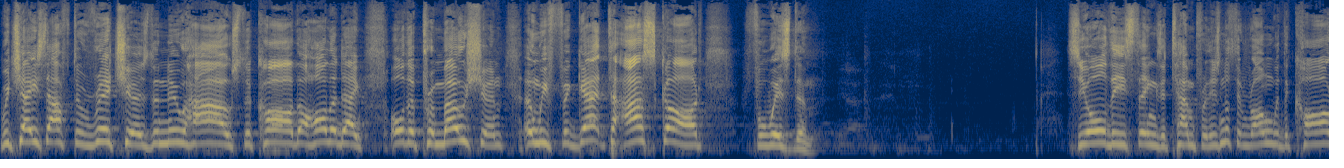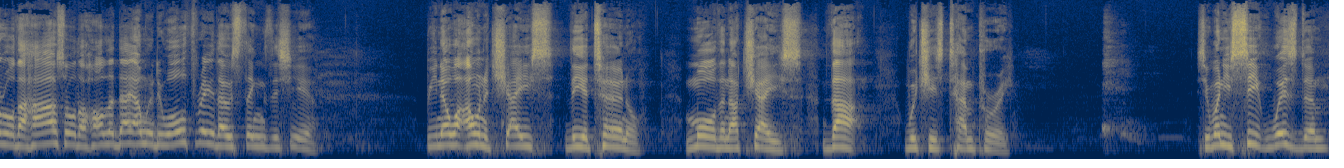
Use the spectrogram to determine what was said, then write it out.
We chase after riches, the new house, the car, the holiday, or the promotion, and we forget to ask God for wisdom. See, all these things are temporary. There's nothing wrong with the car or the house or the holiday. I'm going to do all three of those things this year. But you know what? I want to chase the eternal more than I chase that which is temporary. See, when you seek wisdom,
